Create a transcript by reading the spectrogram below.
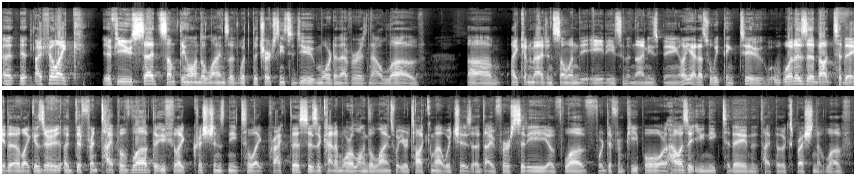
Uh, I feel like if you said something along the lines of what the church needs to do more than ever is now love, um, I can imagine someone in the 80s and the 90s being, oh, yeah, that's what we think too. What is it about today to like, is there a different type of love that you feel like Christians need to like practice? Is it kind of more along the lines what you're talking about, which is a diversity of love for different people? Or how is it unique today in the type of expression of love?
